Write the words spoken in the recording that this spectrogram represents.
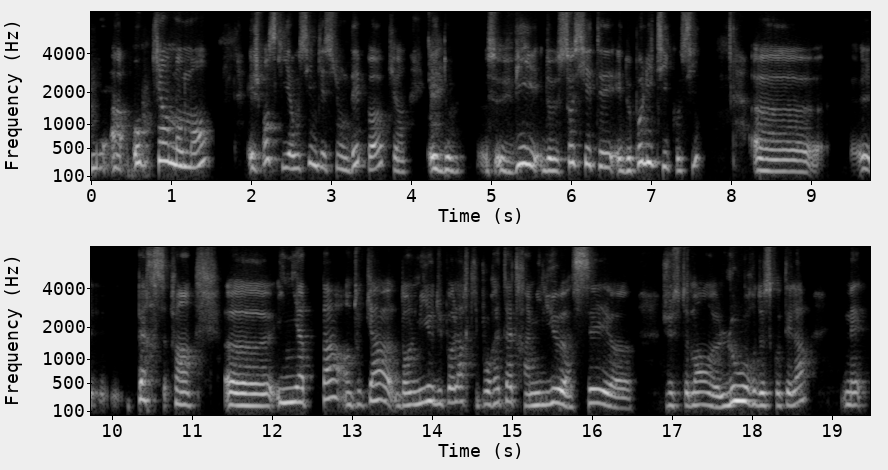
mais à aucun moment, et je pense qu'il y a aussi une question d'époque et de vie, de société et de politique aussi. Euh, enfin, euh, il n'y a pas, en tout cas, dans le milieu du polar, qui pourrait être un milieu assez, euh, justement lourd de ce côté-là, mais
